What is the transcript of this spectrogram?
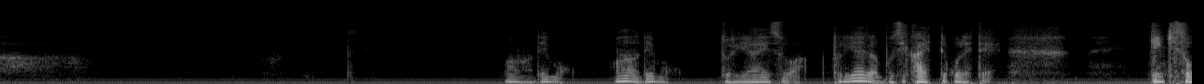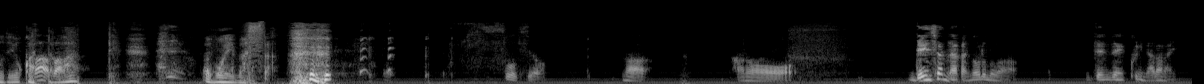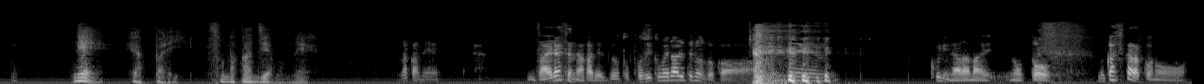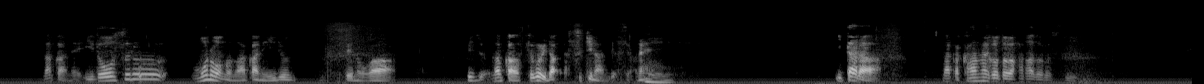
まあでも、まあでも、とりあえずは、とりあえずは無事帰ってこれて、元気そうでよかったわって思いました。そうですよ。まあ、あのー電車の中に乗るのは全然苦にならない。ねえ、やっぱり、そんな感じやもんね。なんかね、在来線の中でずっと閉じ込められてるのとか、全然苦にならないのと、昔からこの、なんかね、移動するものの中にいるっていうのが、非常なんかすごいら好きなんですよね。うん。いたら、なんか考え事がはかどるし、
